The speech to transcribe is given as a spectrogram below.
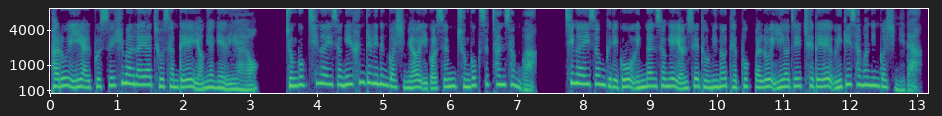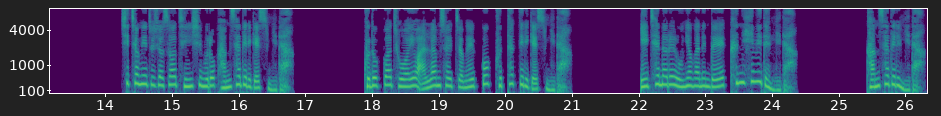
바로 이 알프스 히말라야 조산대의 영향에 의하여 중국 칭하이성이 흔들리는 것이며 이것은 중국 수탄성과 칭하이성 그리고 은난성의 연쇄 도미노 대폭발로 이어질 최대의 위기 상황인 것입니다. 시청해주셔서 진심으로 감사드리겠습니다. 구독과 좋아요 알람 설정을 꼭 부탁드리겠습니다. 이 채널을 운영하는 데큰 힘이 됩니다. 감사드립니다.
